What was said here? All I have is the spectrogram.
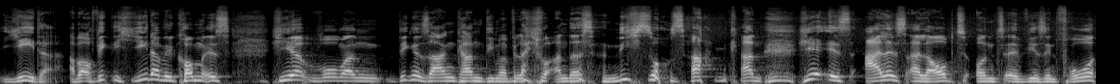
jeder, aber auch wirklich jeder willkommen ist. Hier, wo man Dinge sagen kann, die man vielleicht woanders nicht so sagen kann. Hier ist alles erlaubt und äh, wir sind froh,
